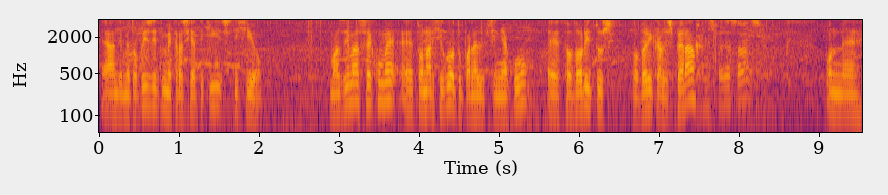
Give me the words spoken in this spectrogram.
ε, αντιμετωπίζει τη Μικρασιατική στοιχείο. Μαζί μας έχουμε ε, τον αρχηγό του Πανελευσινιακού, ε, Θοδωρή Τούση. Θοδωρή, καλησπέρα. Καλησπέρα σας. Λοιπόν, ε,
